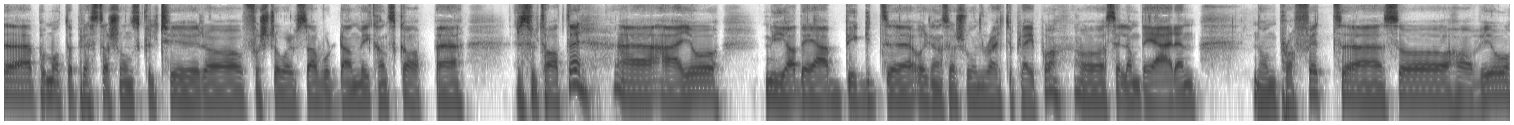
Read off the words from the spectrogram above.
eh, på en måte prestasjonskultur og forståelse av hvordan vi kan skape resultater, eh, er jo mye av det jeg har bygd eh, organisasjonen Right to Play på. Og selv om det er en non-profit, eh, så har vi jo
